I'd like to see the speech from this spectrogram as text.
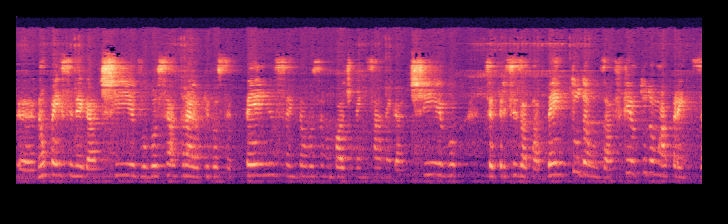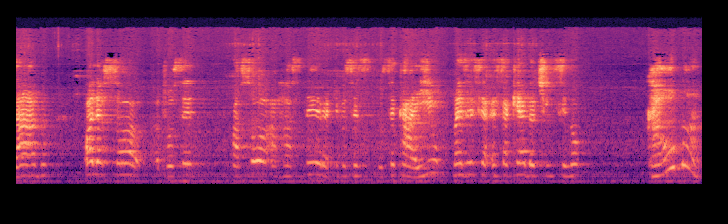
é, não pense negativo, você atrai o que você pensa, então você não pode pensar negativo, você precisa estar bem, tudo é um desafio, tudo é um aprendizado. Olha só, você passou a rasteira, que você, você caiu, mas esse, essa queda te ensinou. Calma!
